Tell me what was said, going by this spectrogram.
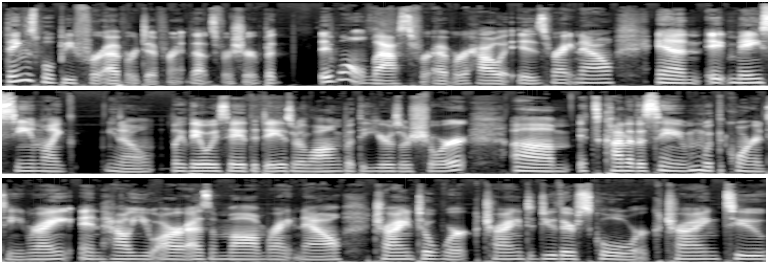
Things will be forever different, that's for sure, but it won't last forever how it is right now. And it may seem like you know, like they always say, the days are long, but the years are short. Um, it's kind of the same with the quarantine, right? And how you are as a mom right now, trying to work, trying to do their schoolwork, trying to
